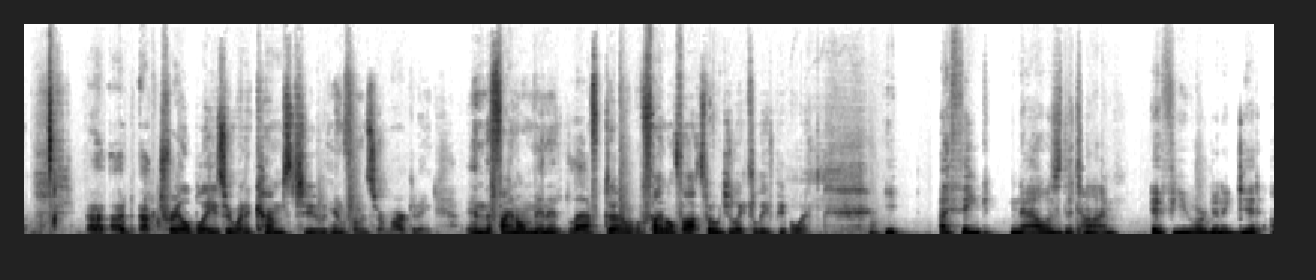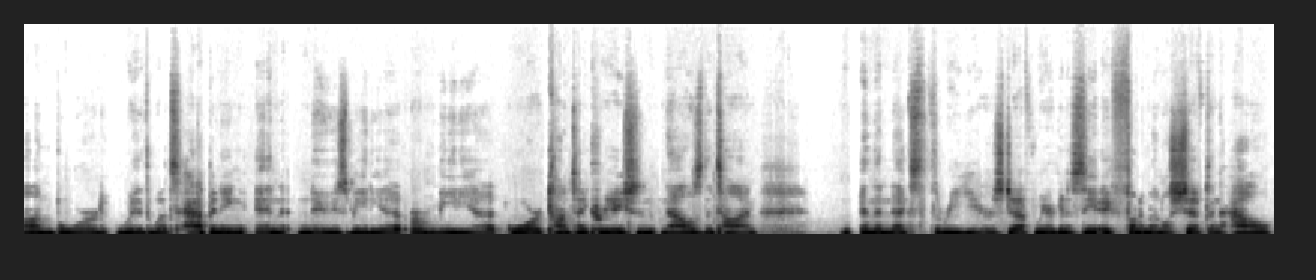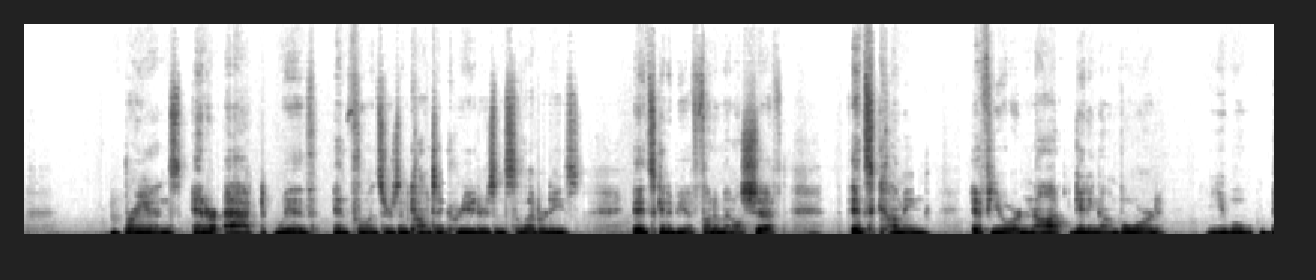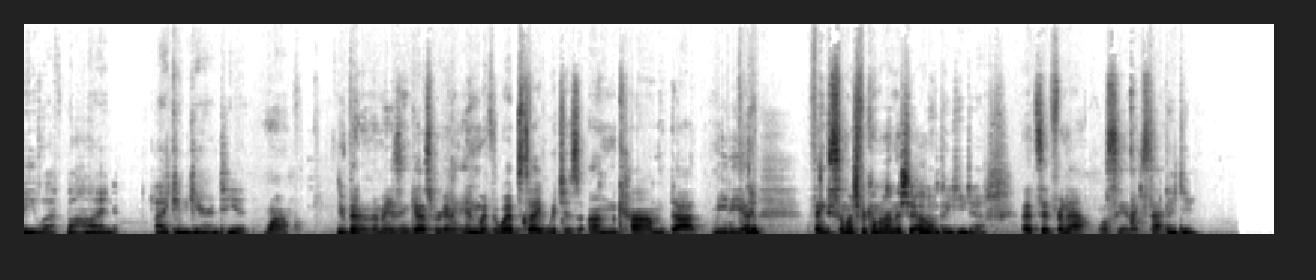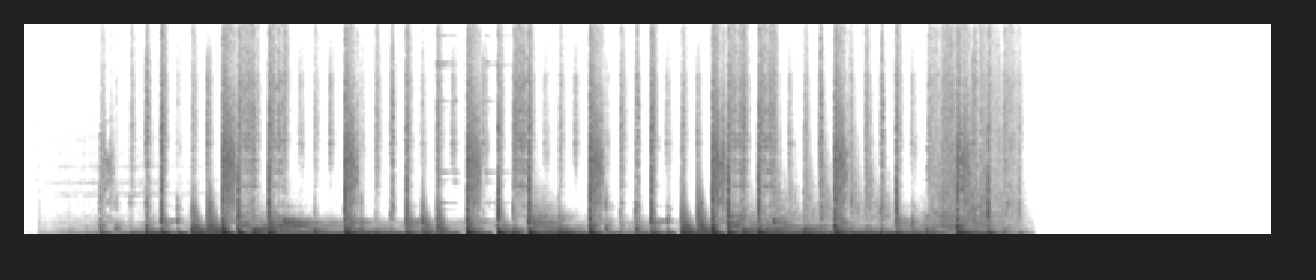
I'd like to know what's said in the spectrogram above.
a, a, trailblazer when it comes to influencer marketing. In the final minute left, uh, final thoughts. What would you like to leave people with? I think now is the time. If you are going to get on board with what's happening in news media or media or content creation, now is the time in the next three years, Jeff, we are going to see a fundamental shift in how brands interact with influencers and content creators and celebrities. It's going to be a fundamental shift. It's coming. If you are not getting on board, you will be left behind. I can guarantee it. Wow. You've been an amazing guest. We're going to end with the website, which is uncom.media. Yep. Thanks so much for coming on the show. No, thank you, Jeff. That's it for now. We'll see you next time. Thank you.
